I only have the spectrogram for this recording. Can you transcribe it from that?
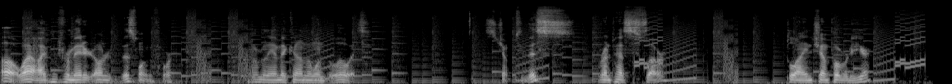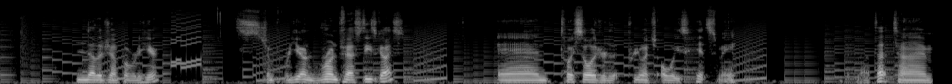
Oh, wow, I've never made it onto this one before. Normally I make another one below it. Let's jump to this. Run past this flower. Blind jump over to here. Another jump over to here. Let's jump over here and run past these guys and Toy Soldier that pretty much always hits me. But not that time.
